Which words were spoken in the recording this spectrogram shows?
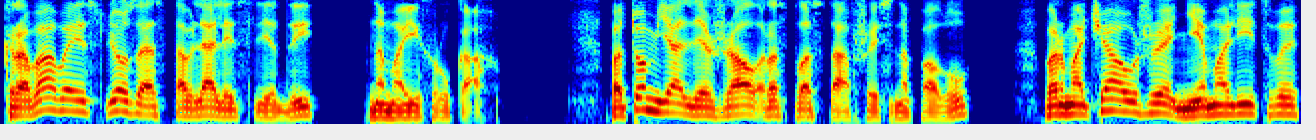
кровавые слезы оставляли следы на моих руках. Потом я лежал, распластавшись на полу, бормоча уже не молитвы,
